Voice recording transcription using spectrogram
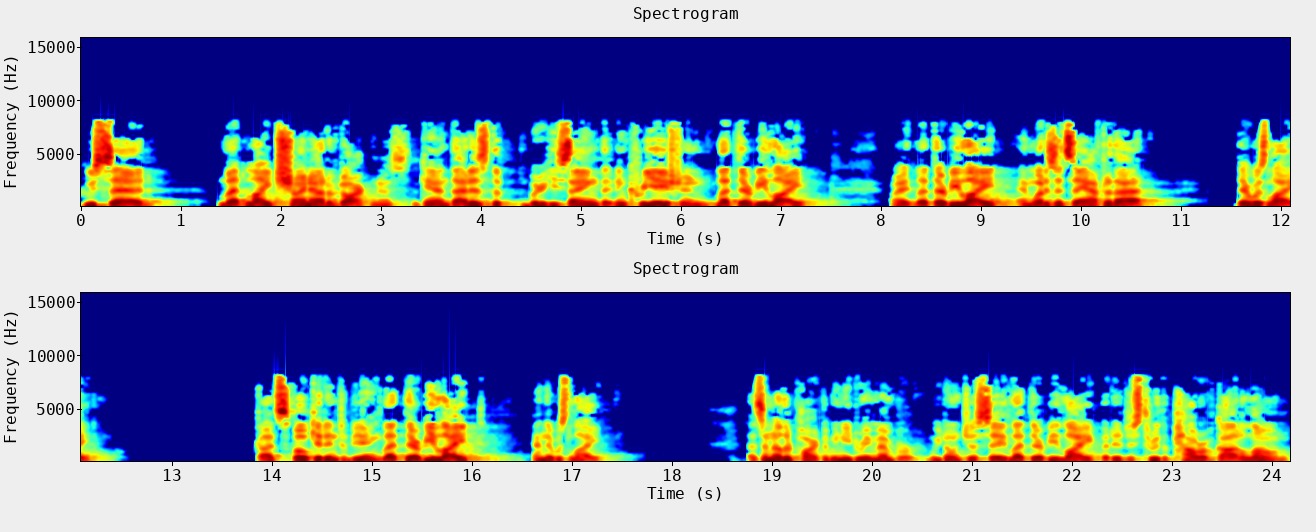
who said, let light shine out of darkness. Again, that is the, where he's saying that in creation, let there be light, right? Let there be light. And what does it say after that? There was light. God spoke it into being. Let there be light and there was light. That's another part that we need to remember. We don't just say, let there be light, but it is through the power of God alone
